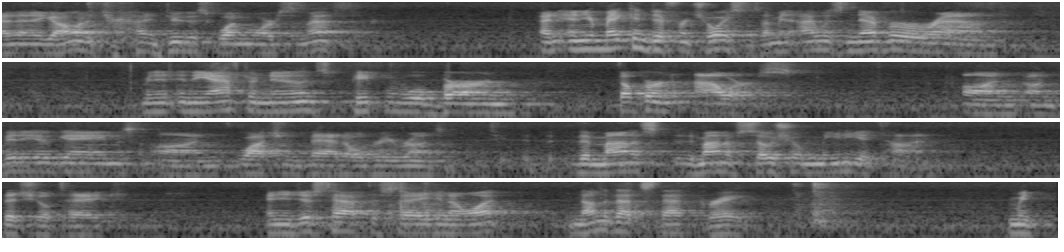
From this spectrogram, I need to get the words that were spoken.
And then you go, I want to try and do this one more semester. And, and you're making different choices. I mean, I was never around. I mean, in, in the afternoons, people will burn, they'll burn hours on, on video games, on watching bad old reruns. The amount, of, the amount of social media time that you'll take. And you just have to say, you know what? None of that's that great. I mean,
